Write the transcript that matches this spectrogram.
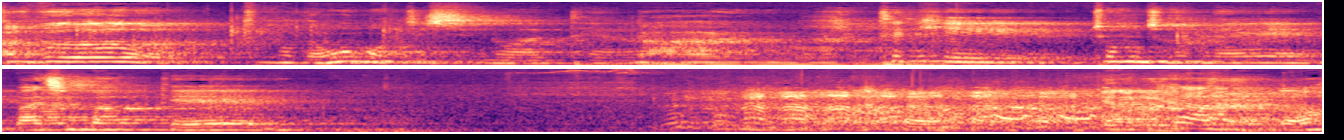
두 분 정말 너무 멋지신 것 같아요. 아이고. 특히 좀 전에 마지막에 이렇게 하는 거.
